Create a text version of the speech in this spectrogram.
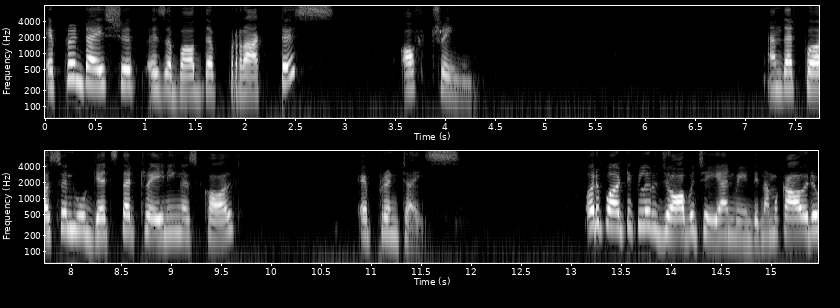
apprenticeship is about the practice of training and that person who gets that training is called apprentice ഒരു പെർട്ടിക്കുലർ ജോബ് ചെയ്യാൻ വേണ്ടി നമുക്ക് ആ ഒരു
